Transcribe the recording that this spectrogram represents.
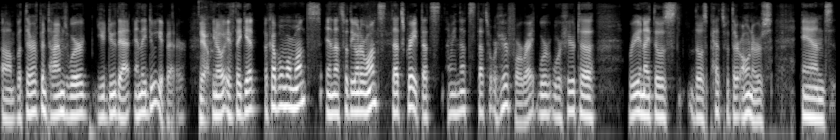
Um, but there have been times where you do that and they do get better. Yeah. You know, if they get a couple more months and that's what the owner wants, that's great. That's I mean that's that's what we're here for, right? We're we're here to reunite those those pets with their owners and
